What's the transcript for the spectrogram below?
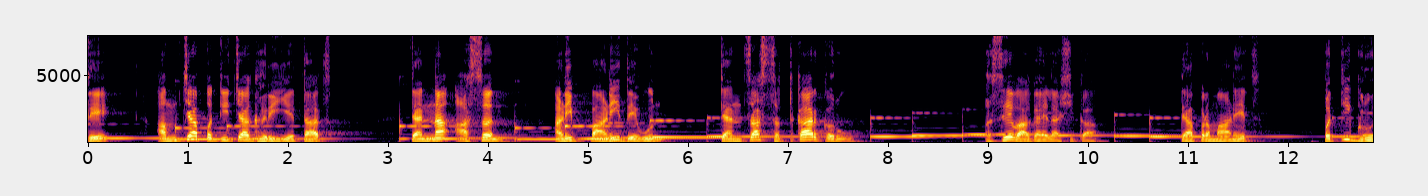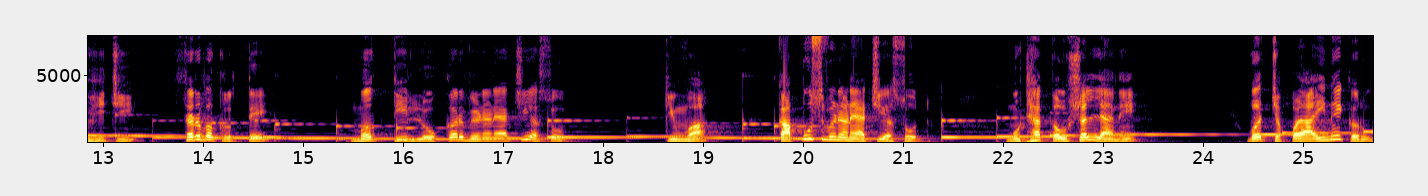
ते आमच्या पतीच्या घरी येताच त्यांना आसन आणि पाणी देऊन त्यांचा सत्कार करू. असे वागायला शिका. त्याप्रमाणेच पतिगृहीची सर्व कृत्ये मग ती लोकर विणण्याची असोत किंवा कापूस विणण्याची असोत. मोठ्या कौशल्याने व चपळाईने करू.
